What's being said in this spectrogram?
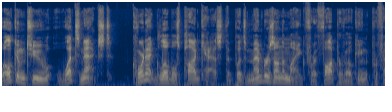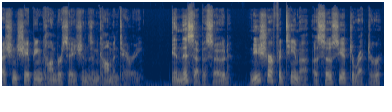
Welcome to What's Next, CoreNet Global's podcast that puts members on the mic for thought provoking, profession shaping conversations and commentary. In this episode, Nishar Fatima, Associate Director,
